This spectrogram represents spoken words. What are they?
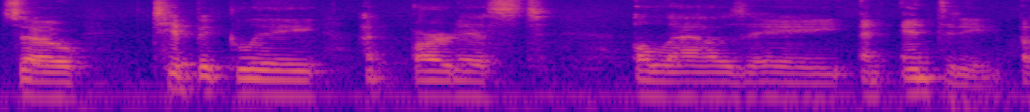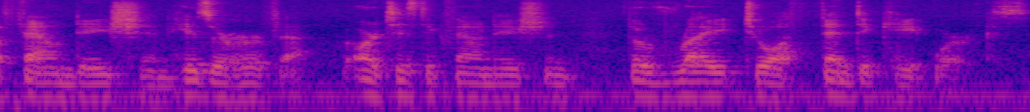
So typically, an artist allows a an entity, a foundation, his or her fa- artistic foundation, the right to authenticate works.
